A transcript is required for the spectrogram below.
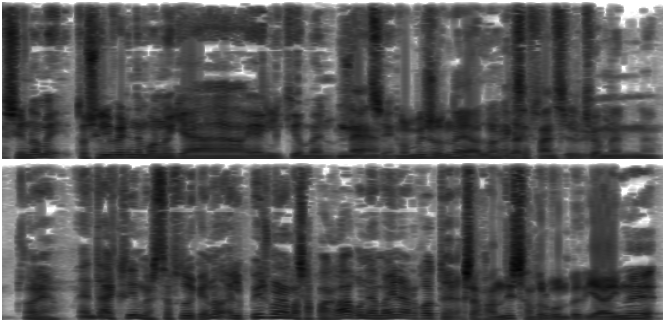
Συγγνώμη, το silver είναι μόνο για ηλικιωμένους. Ναι. έτσι. Νομίζω ναι, αλλά. εντάξει, Εξαφάνιση δεν ξέρω. ηλικιωμένου, ναι. Ωραία. Εντάξει, είμαστε σε αυτό το κενό. Ελπίζουμε να μας απαγάγουν άμα είναι αργότερα. Εξαφανίσεις ανθρώπων, παιδιά, είναι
